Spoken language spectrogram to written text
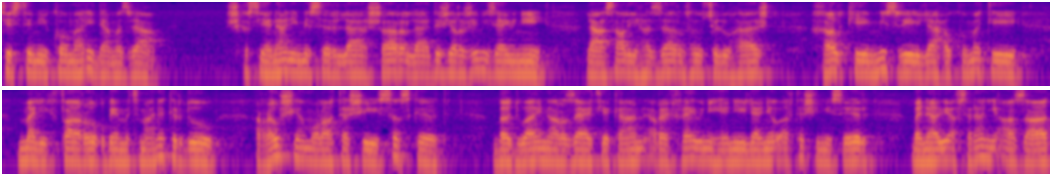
سیستمی کۆماری دامەزرا. شکستهێنانی میسر لە شەڕ لە دژی ڕژیمی زایونی لە ساڵی هەزار و نۆ سەد و چل و هەشت، خەڵکی میسری لە حکوومەتی مەلیک فاروق بێ متمانە کرد و ڕەوشی ئەم وڵاتەشی سست کرد. بە دوای ناڕەزایەتییەکان ڕێکخراوی نهێنی لە نێو ئەرتەشی میسر بە ناوی ئەفسەرانی ئازاد،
